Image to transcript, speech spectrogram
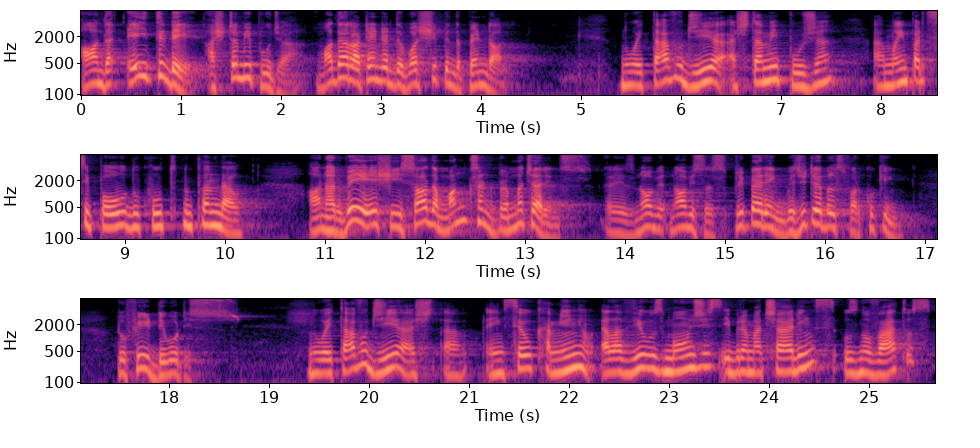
On the eighth day, Ashtami Puja, Mother attended the worship in the Pendal. No oitavo dia, Ashtami Puja, a mãe participou do culto no Pandal. On her way, she saw the monks and brahmacharis, that is, novi- novices, preparing vegetables for cooking to feed devotees. No oitavo dia, em seu caminho, ela viu os monges e brahmacharins, os novatos,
